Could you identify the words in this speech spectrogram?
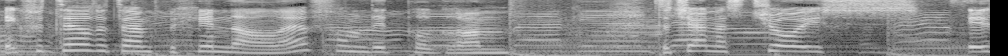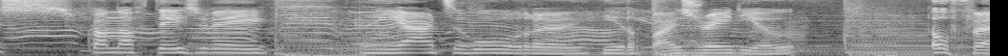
Ik vertelde het aan het begin al hè, van dit programma. Tatjana's Choice is vanaf deze week een jaar te horen hier op Ice Radio. Of eh,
